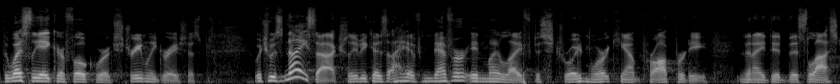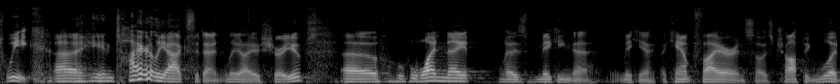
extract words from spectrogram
The Wesley Acre folk were extremely gracious, which was nice actually, because I have never in my life destroyed more camp property than I did this last week. Uh, entirely accidentally, I assure you. Uh, one night I was making, a, making a, a campfire, and so I was chopping wood.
